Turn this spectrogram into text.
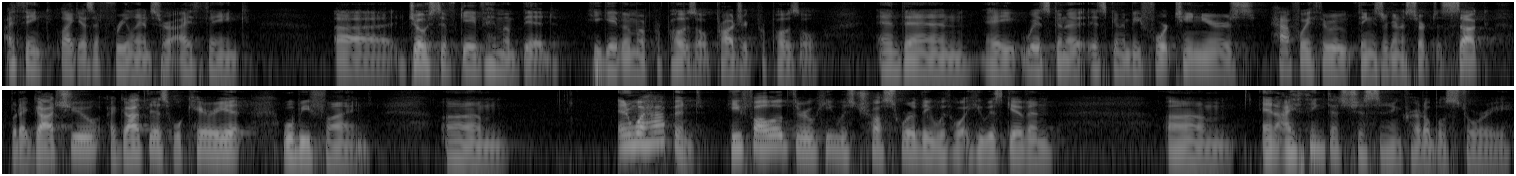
I think, like as a freelancer, I think uh, Joseph gave him a bid. He gave him a proposal, project proposal. And then, hey, it's gonna it's gonna be 14 years. Halfway through, things are gonna start to suck. But I got you. I got this. We'll carry it. We'll be fine. Um, and what happened? He followed through. He was trustworthy with what he was given. Um, and I think that's just an incredible story.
